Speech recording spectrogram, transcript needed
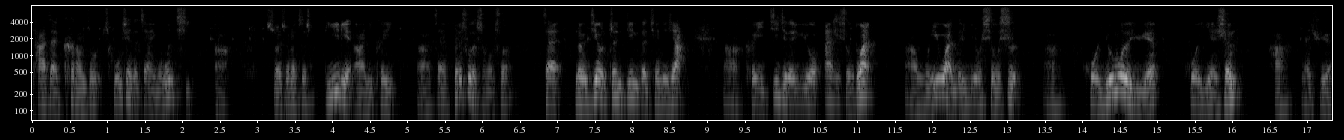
他在课堂中出现的这样一个问题啊。所以说呢，这是第一点啊，你可以啊在分数的时候说，在冷静镇定的前提下啊，可以积极的运用暗示手段啊，委婉的运用手势啊，或幽默的语言或眼神啊，来去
